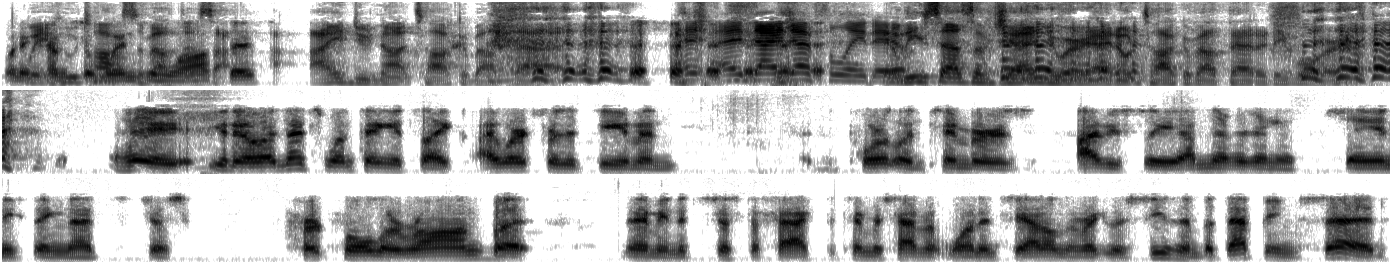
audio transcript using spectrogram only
when it Wait, comes to wins and losses. I, I, do not talk about that. I, I, definitely do. At least as of January, I don't talk about that anymore. hey, you know, and that's one thing. It's like I work for the team, and Portland Timbers. Obviously, I'm never going to say anything that's just hurtful or wrong, but I mean, it's just a fact. The Timbers haven't won in Seattle in the regular season. But that being said,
